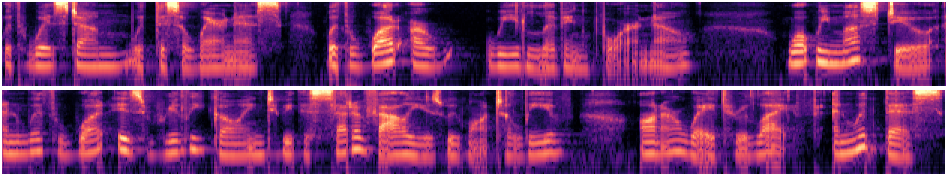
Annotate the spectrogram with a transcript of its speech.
with wisdom, with this awareness, with what are we living for, no? What we must do, and with what is really going to be the set of values we want to leave on our way through life. And with this,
